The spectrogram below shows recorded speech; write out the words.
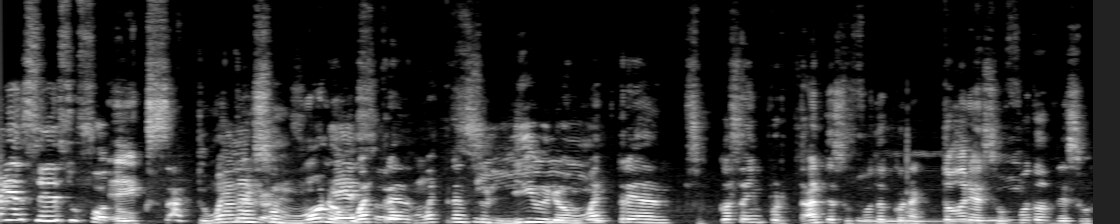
gloriarse de sus fotos. Exacto, a muestren sus monos, Eso. muestren, muestren sus Sí. libros, muestren sus cosas importantes, sus Sí. fotos con actores, sus fotos de sus,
